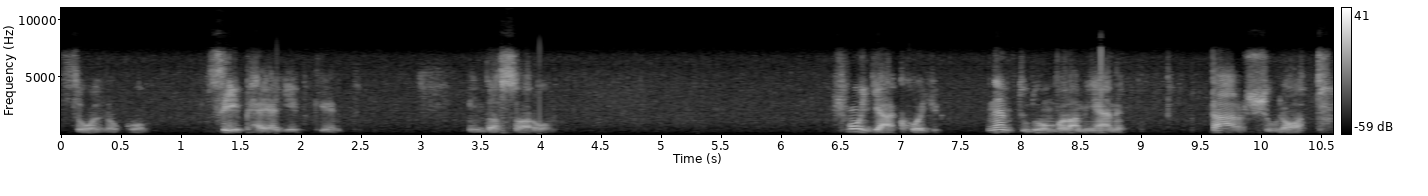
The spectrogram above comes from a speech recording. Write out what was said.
Szolnokon. Szép hely egyébként, mint a szarom. És mondják, hogy nem tudom, valamilyen társulat.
